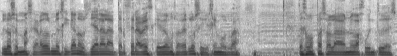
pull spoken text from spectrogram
Los enmascarados mexicanos ya era la tercera vez que íbamos a verlos y dijimos, va, dejemos paso a las nuevas juventudes.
